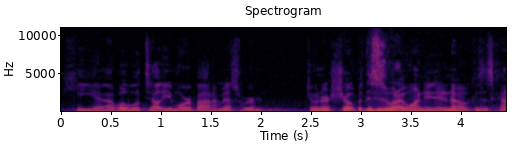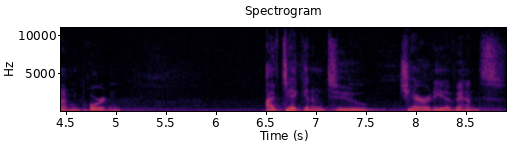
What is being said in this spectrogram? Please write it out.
He, uh, well, we'll tell you more about him as we're doing our show, but this is what I wanted you to know because it's kind of important. I've taken him to charity events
